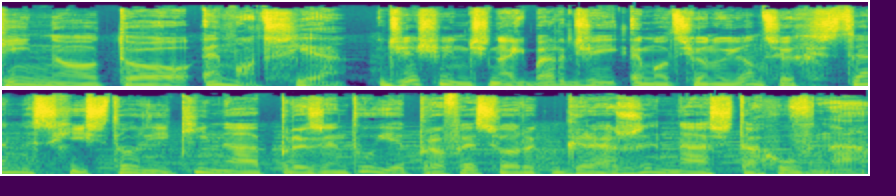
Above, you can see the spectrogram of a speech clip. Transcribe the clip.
Kino to emocje. 10 najbardziej emocjonujących scen z historii kina prezentuje profesor Grażyna Stachówna.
